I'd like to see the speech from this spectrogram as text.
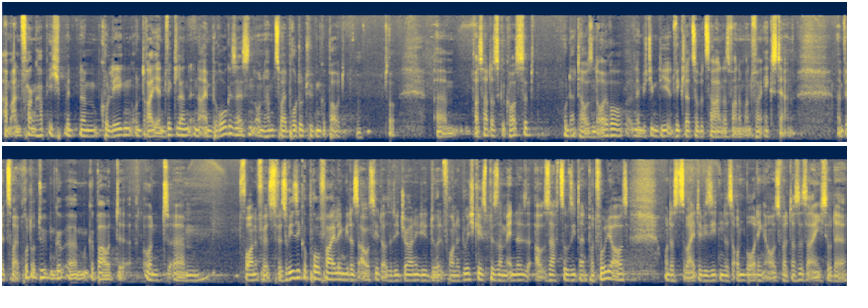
am Anfang habe ich mit einem Kollegen und drei Entwicklern in einem Büro gesessen und haben zwei Prototypen gebaut. So. Ähm, was hat das gekostet? 100.000 Euro, nämlich um die Entwickler zu bezahlen. Das waren am Anfang externe. Dann haben wir zwei Prototypen ge ähm, gebaut und ähm, vorne fürs, fürs Risikoprofiling, wie das aussieht, also die Journey, die du vorne durchgehst, bis am Ende sagt, so sieht dein Portfolio aus. Und das zweite, wie sieht denn das Onboarding aus? Weil das ist eigentlich so der,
